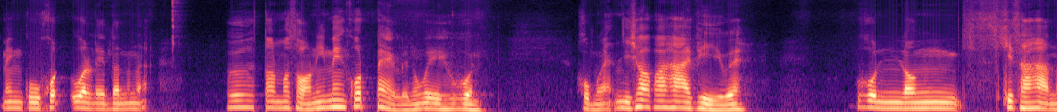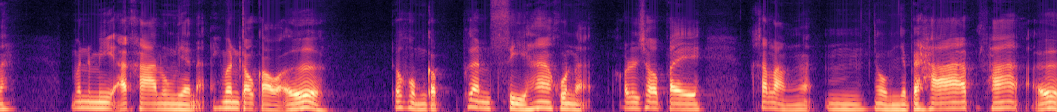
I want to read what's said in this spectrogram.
แม่งกูโคตรอ้วนเลยตอนนั้นอะ เออ ตอนมสองนี่แม่งโคตรแปลกเลยนะเว้ยทุกคน ผมอะยี่ชอบพาหายผีเว้ยทุกคนลองคิดสาหานะ มันมีอาคารโรงเรียนอะที่มันเก่าๆอะเออ แล้วผมกับเพื่อนสี่ห้าคนอะเขาจะชอบไปข้างหลังอะอืม ผมจะไปหาพระเออ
